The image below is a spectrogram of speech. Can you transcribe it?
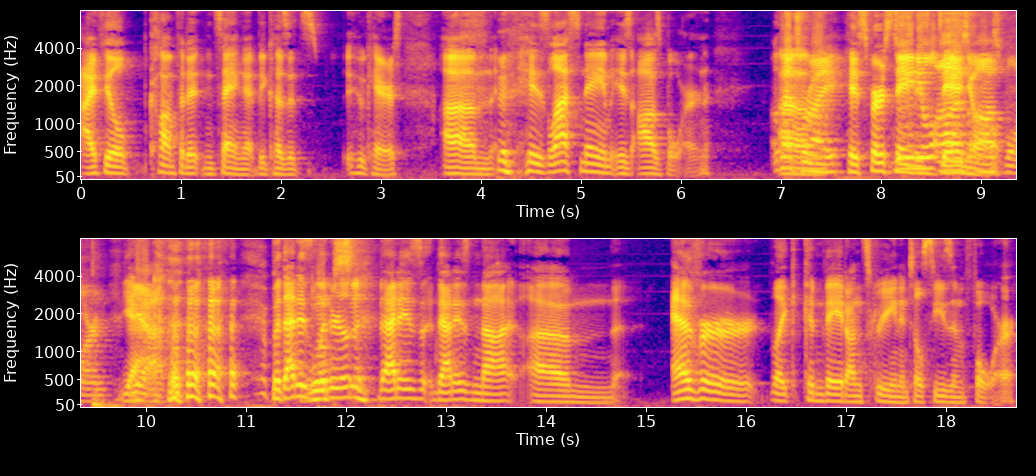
I feel confident in saying it because it's who cares. Um, his last name is Osbourne. Oh, that's Um, right. His first name Daniel is Daniel. Oz Osbourne. Yeah. but that is Whoops. literally that is that is not um ever like conveyed on screen until season 4.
